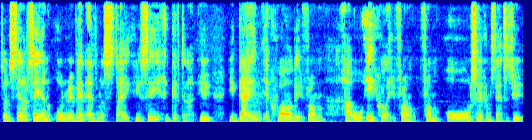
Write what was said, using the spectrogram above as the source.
So instead of seeing an ordinary event as a mistake, you see a gift in it. You you gain equality from uh, or equally from from all circumstances. You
